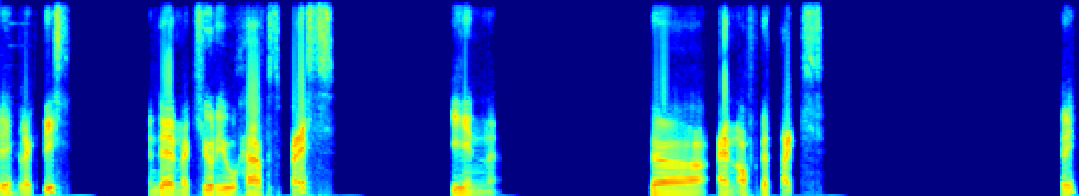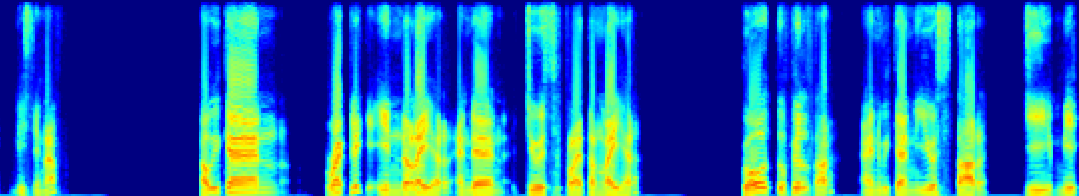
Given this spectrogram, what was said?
Okay, like this. And then make sure you have space in the end of the text. Okay, this enough. Now we can right click in the layer and then choose flatten layer. Go to filter and we can use star gmix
